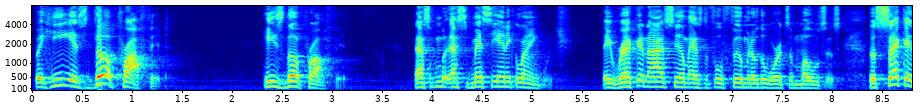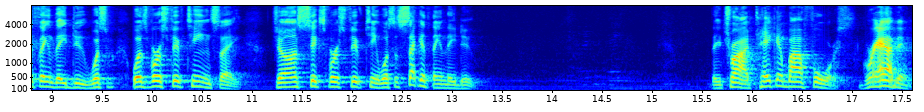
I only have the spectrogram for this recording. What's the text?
but he is the prophet. He's the prophet. That's, that's messianic language. They recognize him as the fulfillment of the words of Moses. The second thing they do, what's, what's verse 15 say? John 6, verse 15. What's the second thing they do? They try to take him by force, grab him.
